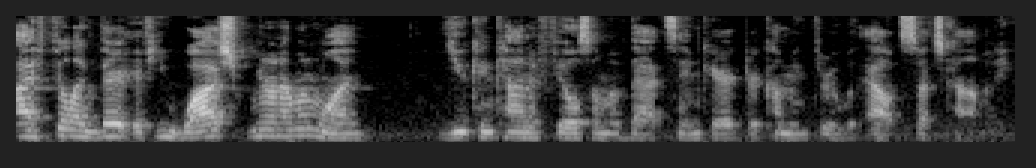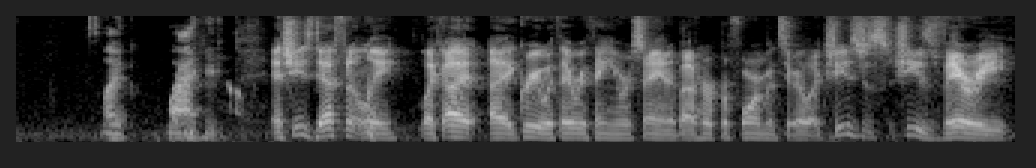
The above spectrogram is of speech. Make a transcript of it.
I feel like there, if you watch Reno 911, you can kind of feel some of that same character coming through without such comedy. Like, wacky. Mm-hmm. And she's definitely, like, I, I agree with everything you were saying about her performance here. Like, she's just, she's very,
